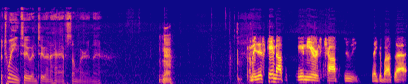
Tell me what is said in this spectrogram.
Between two and two and a half, somewhere in there. Yeah. I mean, this came out the same year as Chop Suey. Think about that.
